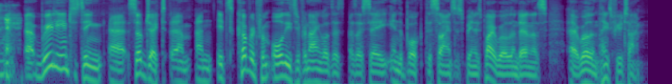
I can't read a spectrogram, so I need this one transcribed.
a really interesting uh, subject, um, and it's covered from all these different angles, as, as, I say in the book, "The Science of Spin." is by Roland Ennos. Uh, Roland, thanks for your time.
